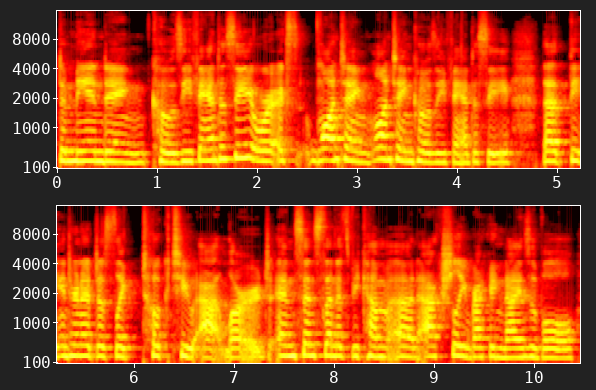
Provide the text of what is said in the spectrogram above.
demanding cozy fantasy or ex- wanting wanting cozy fantasy that the internet just like took to at large. And since then it's become an actually recognizable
